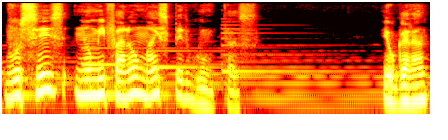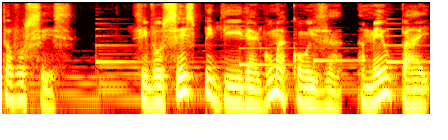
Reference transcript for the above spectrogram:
vocês não me farão mais perguntas. Eu garanto a vocês, se vocês pedirem alguma coisa a meu Pai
